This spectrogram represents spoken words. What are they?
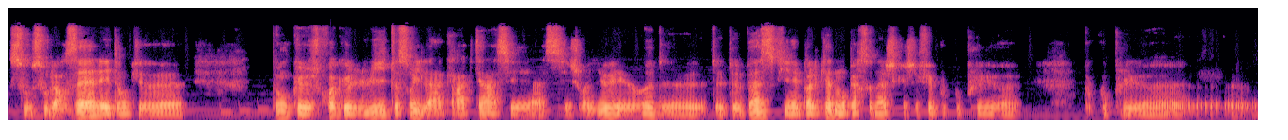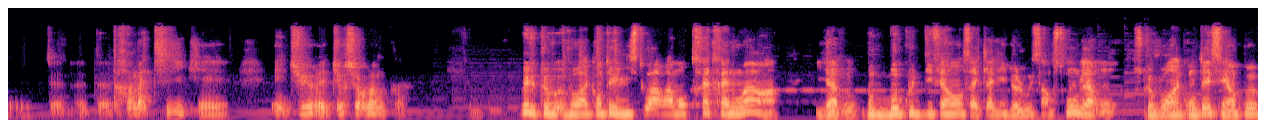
sous, sous leurs ailes. Et donc, euh, donc euh, je crois que lui, de toute façon, il a un caractère assez, assez joyeux et heureux de, de, de base, ce qui n'est pas le cas de mon personnage, que j'ai fait beaucoup plus, euh, beaucoup plus dramatique et, et, dur, et dur sur l'homme. Oui, que vous, vous, racontez une histoire vraiment très très noire. Il y a mm-hmm. donc beaucoup de différences avec la vie de Louis Armstrong. Là, on, ce que vous racontez, c'est un peu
